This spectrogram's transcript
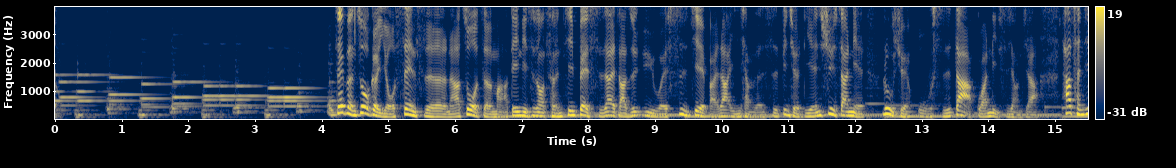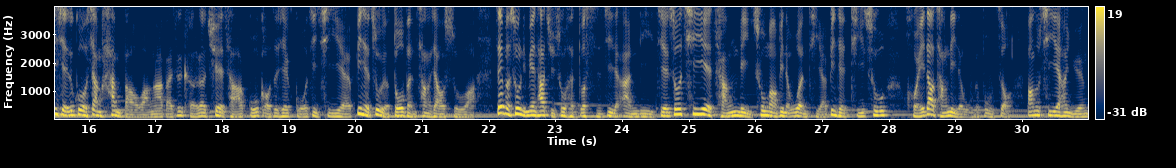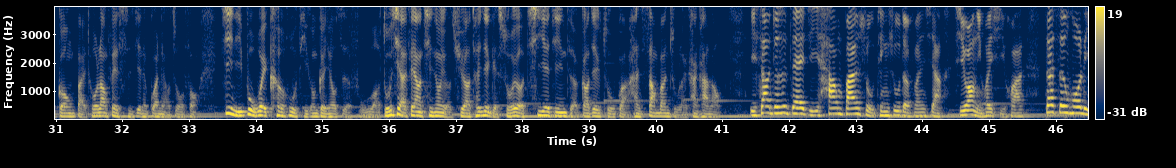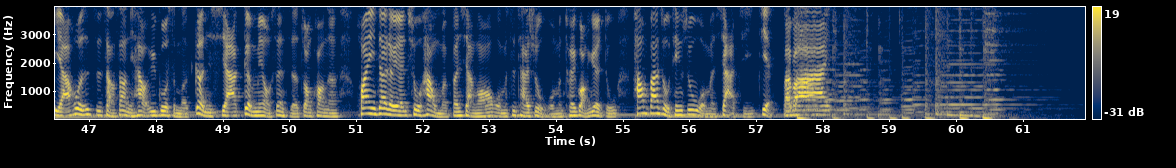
这本做个有 sense 的人啊，作者马丁·利斯创曾经被《时代》杂志誉为世界百大影响人士，并且连续三年入选五十大管理思想家。他曾经协助过像汉堡王啊、百事可乐、雀巢、Google 这些国际企业，并且著有多本畅销书啊。这本书里面，他举出很多实际的案例，解说企业常理出毛病的问题啊，并且提出回到常理的五个步骤，帮助企业和员工摆脱浪费时间的官僚作风，进一步。为客户提供更优质的服务啊，读起来非常轻松有趣啊，推荐给所有企业经营者、高阶主管和上班族来看看喽。以上就是这一集夯番薯听书的分享，希望你会喜欢。在生活里啊，或者是职场上，你还有遇过什么更瞎、更没有胜算的状况呢？欢迎在留言处和我们分享哦。我们是财鼠，我们推广阅读夯番薯听书，我们下集见，拜拜。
